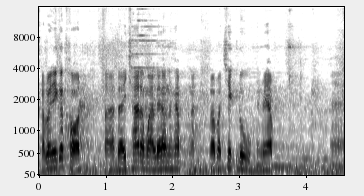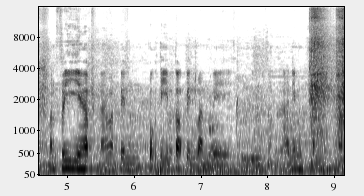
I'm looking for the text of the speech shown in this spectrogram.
ครับวันนี้ก็ถอดอไดชาร์จออกมาแล้วนะครับนะเรามาเช็คดูเห็นไหมครับอ่ามันฟรีครับนะมันเป็นปกติมันต้องเป็นวันเวคุณดูสองอันนี้มันมัน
